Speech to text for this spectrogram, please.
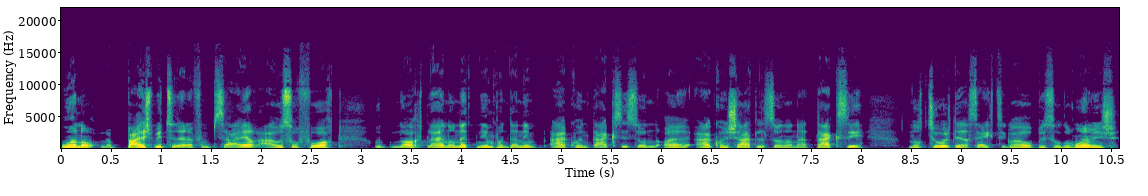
einer, ein Beispiel zu nennen, vom Pseier außerfährt und Nachtliner nicht nimmt und dann nimmt auch kein Taxi, sondern, äh, auch kein Shuttle, sondern ein Taxi, dann zahlt er 60 Euro, bis er daheim ist.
